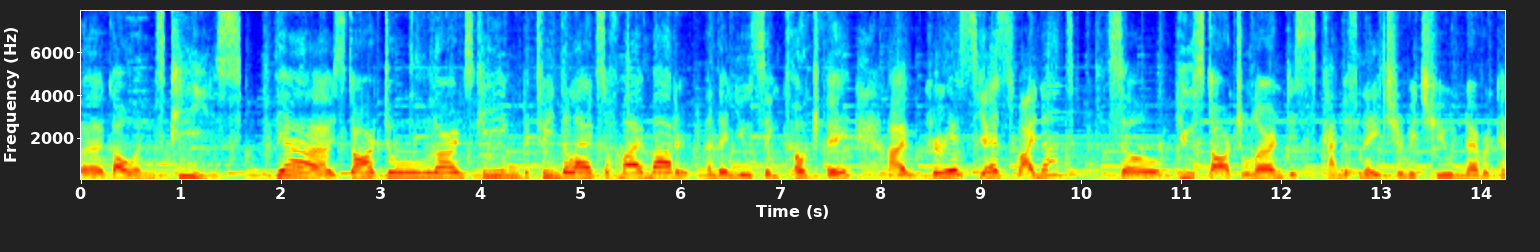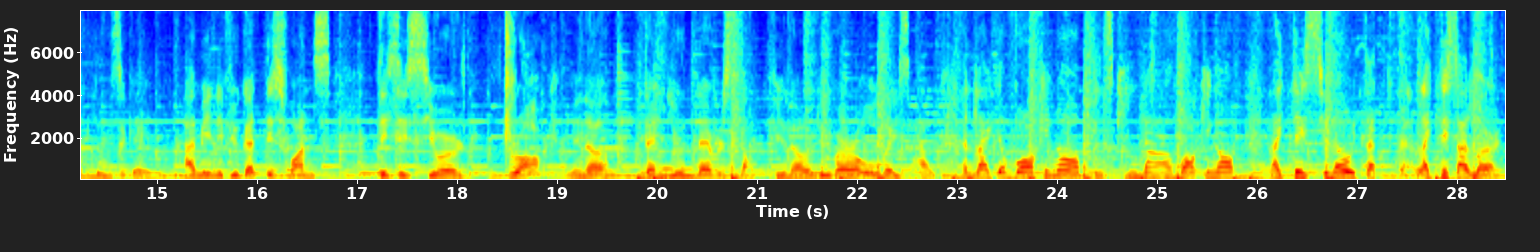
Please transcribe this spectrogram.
uh, go on skis. Yeah, I start to learn skiing between the legs of my mother. And then you think, okay, I'm curious, yes, why not? So you start to learn this kind of nature which you never can lose again. I mean, if you get this once, this is your drug, you know, then you never stop, you know, you were always out. And like the walking up and skiing down, walking up, like this, you know, that like this I learned,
